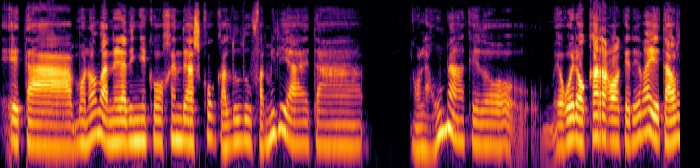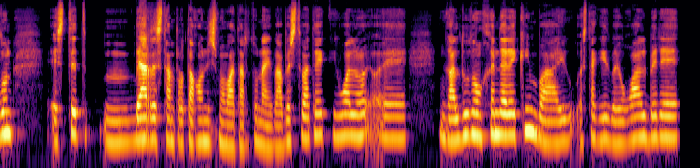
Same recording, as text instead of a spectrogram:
eta, bueno, ba, nera dineko jende asko galdu du familia, eta o lagunak edo egoera okarragoak ere bai, eta orduan ez dut mm, beharreztan protagonismo bat hartu nahi, ba, beste batek igual e, galdu don jendearekin, ba, ez dakit, ba, igual bere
